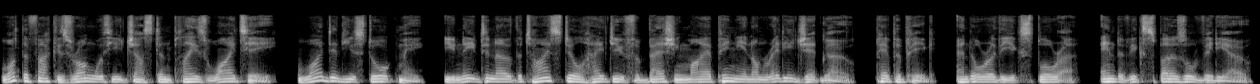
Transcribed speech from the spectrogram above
What the fuck is wrong with you JustenPlayz_YT? Why did you stalk me? You need to know that I still hate you for bashing my opinion on Ready Jet Go, Peppa Pig, and Dora the Explorer. End of exposal video.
